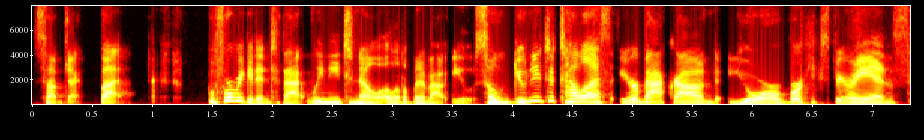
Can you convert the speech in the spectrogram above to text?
subject. But before we get into that, we need to know a little bit about you. So you need to tell us your background, your work experience,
